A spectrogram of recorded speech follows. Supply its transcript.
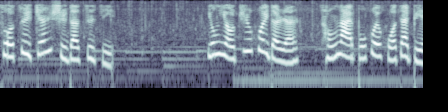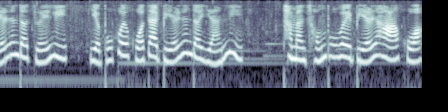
做最真实的自己。拥有智慧的人，从来不会活在别人的嘴里，也不会活在别人的眼里。他们从不为别人而活，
